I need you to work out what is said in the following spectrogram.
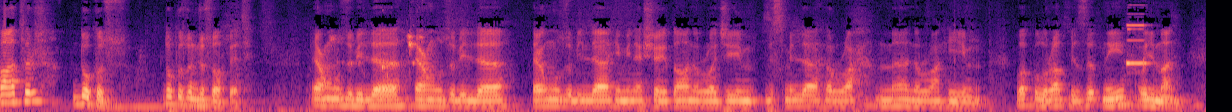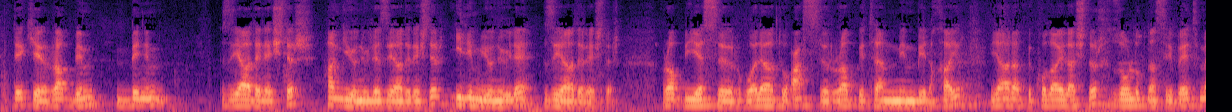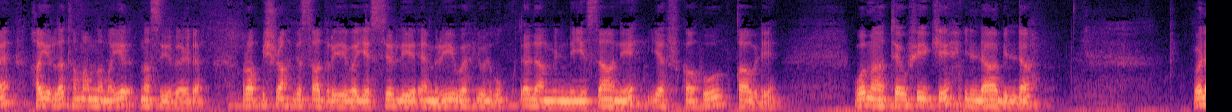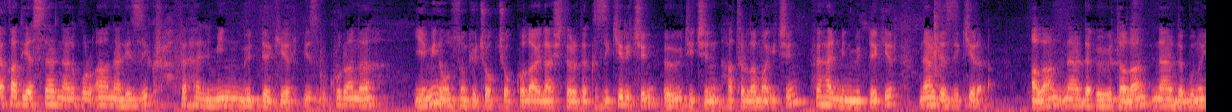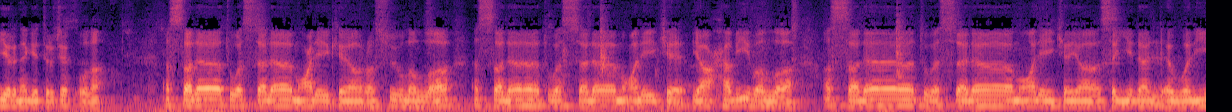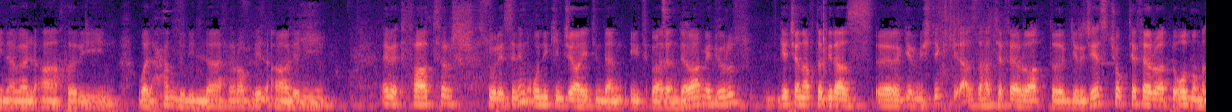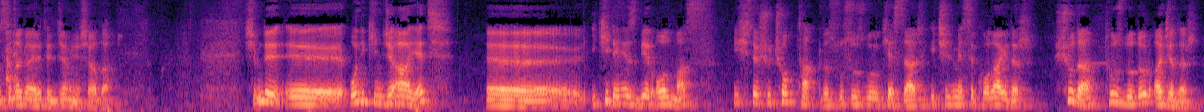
Fatır 9. 9. sohbet. Euzu billah, euzu billah, euzu billahi mineşşeytanirracim. Bismillahirrahmanirrahim. Ve kul rabbi zidni ilmen. De ki Rabbim benim ziyadeleştir. Hangi yönüyle ziyadeleştir? İlim yönüyle ziyadeleştir. Rabbi yessir ve la tuassir Rabbi temmin bil hayr. Ya Rabbi kolaylaştır, zorluk nasip etme, hayırla tamamlamayı nasip eyle. Rabbi şrahli sadri ve yessirli emri ve hlul ukdeden min lisani yefkahu kavli. Ve ma tevfiki illa billah. Ve lekad yessernel Kur'ana li zikr fehel min müddekir. Biz bu Kur'an'ı Yemin olsun ki çok çok kolaylaştırdık. Zikir için, öğüt için, hatırlama için. Fehel min müddekir. Nerede zikir alan, nerede öğüt alan, nerede bunu yerine getirecek olan. Es-salatu vesselamu aleyke ya Resulallah. Es-salatu vesselamu aleyke ya Habiballah. Es-salatu vesselamu aleyke ya seyyidel evveline vel ahirin. Velhamdülillahi rabbil alemin. Evet Fatır suresinin 12. ayetinden itibaren devam ediyoruz. Geçen hafta biraz e, girmiştik. Biraz daha teferruatlı gireceğiz. Çok teferruatlı olmamasına gayret edeceğim inşallah. Şimdi e, 12. ayet e, iki deniz bir olmaz. İşte şu çok tatlı susuzluğu keser, içilmesi kolaydır. Şu da tuzludur, acıdır.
